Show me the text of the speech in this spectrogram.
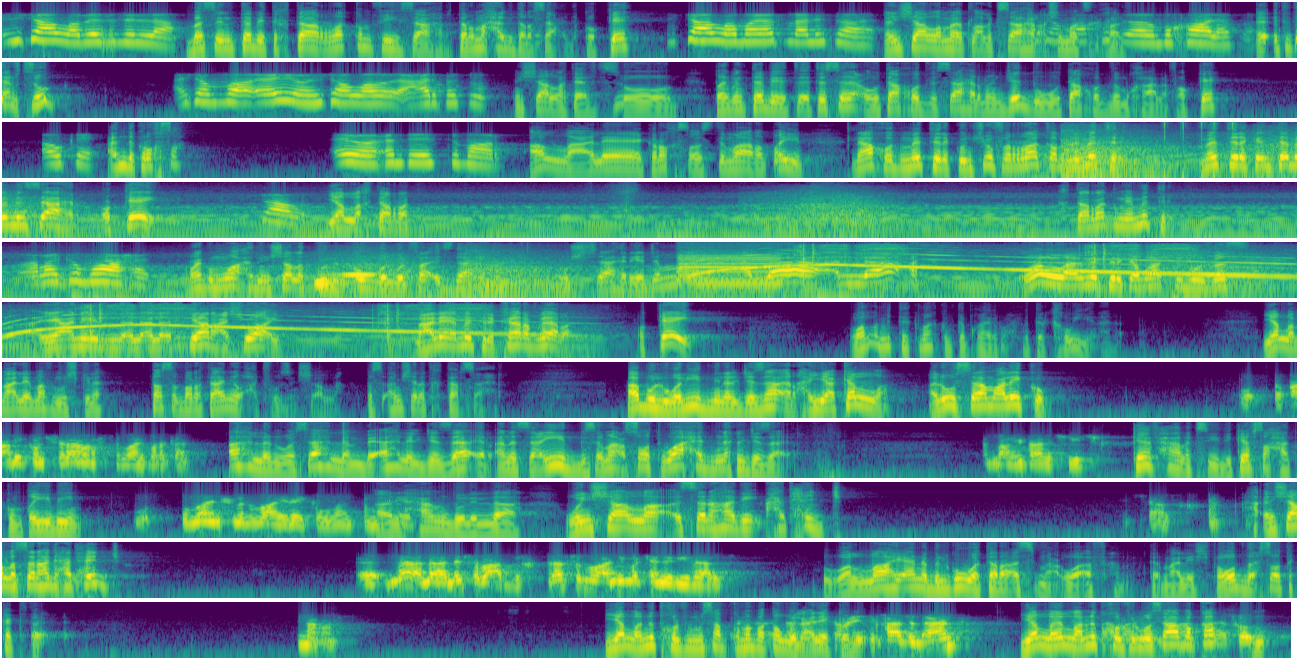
إن شاء الله بإذن الله. بس انتبه تختار رقم فيه ساهر ترى ما حقدر أساعدك أوكي؟ ان شاء الله ما يطلع لي ساهر. ان شاء الله ما يطلع لك ساهر عشان ما تتخالف آخذ مخالفة. إيه، أنت تعرف تسوق؟ عشان ما إيوه ان شاء الله أعرف أسوق. ان شاء الله تعرف تسوق. طيب انتبه ت- تسرع وتاخذ ساهر من جد وتاخذ مخالفة okay؟ okay. عندك رخصة؟ إيوه عندي استمارة. الله عليك رخصة واستمارة طيب ناخذ مترك ونشوف الرقم لمترك. مترك انتبه من ساهر okay؟ ان شاء الله يلا اختار رقم. اختار رقم يا مترك؟ رقم واحد. رقم واحد وإن شاء الله تكون الأول والفائز دائما. مش ساهر يا جماعة. لا لا. والله مترك أبغاك تفوز بس. يعني ال ال الاختيار عشوائي. ما عليه يا مترك خيره بغيره. أوكي. والله مترك ما كنت أبغى يروح. مترك خويا أنا. يلا ما عليه ما في مشكلة. اتصل مرة ثانية وحتفوز إن شاء الله. بس أهم شيء لا تختار ساحر. أبو الوليد من الجزائر حياك الله. ألو السلام عليكم. وعليكم السلام ورحمة الله وبركاته. أهلا وسهلا بأهل الجزائر. أنا سعيد بسماع صوت واحد من أهل الجزائر. الله يبارك فيك. كيف حالك سيدي؟ كيف صحتكم؟ طيبين؟ والله نحمد الله إليكم وأنتم بخير. الحمد لله. وإن شاء الله السنة هذه حتحج. إن شاء الله. إن شاء الله السنة هذه حتحج؟ أه، لا لا ليس بعد. أسأل الله أني ما كان يريد ذلك. والله أنا بالقوة ترى أسمع وأفهم. ترى معليش فوضح صوتك أكثر. نعم. يلا ندخل في المسابقة ما بطول عليك أبو- الآن. يلا يلا ندخل في المسابقة.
